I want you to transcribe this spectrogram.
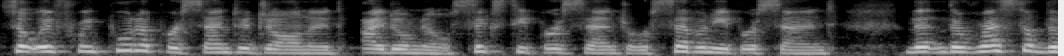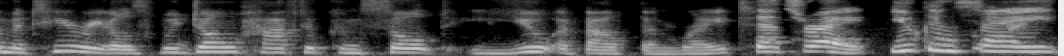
so if we put a percentage on it, I don't know, sixty percent or seventy percent, then the rest of the materials, we don't have to consult you about them, right? That's right. You can say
